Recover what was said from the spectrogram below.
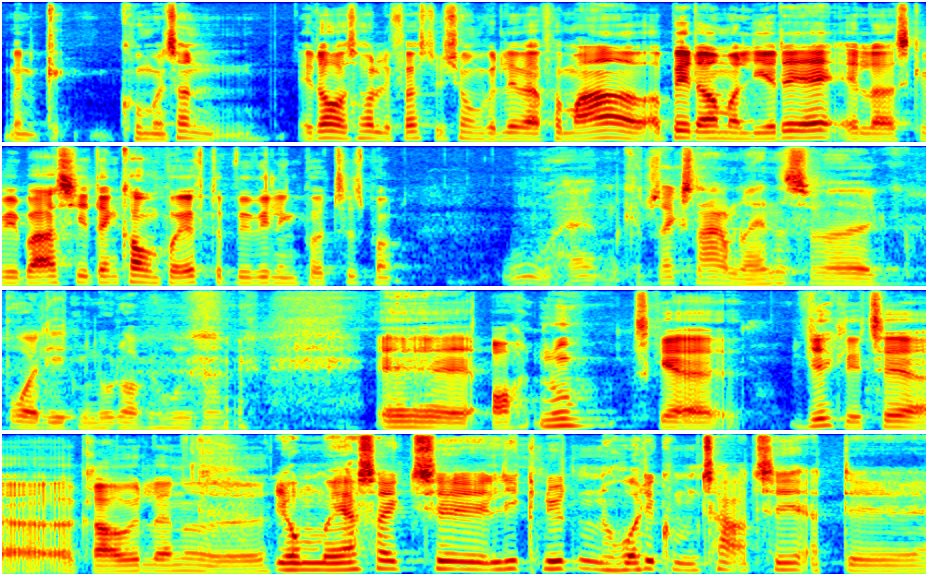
Men kunne man sådan et års hold i første division, vil det være for meget at bede om at lide det af, eller skal vi bare sige, at den kommer på efterbevilling på et tidspunkt? Uh, kan du så ikke snakke om noget andet, så bruger jeg lige et minut op i hovedet her. øh, og nu skal jeg virkelig til at grave et eller andet... Øh. Jo, må jeg så ikke til lige knytte en hurtig kommentar til, at øh,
